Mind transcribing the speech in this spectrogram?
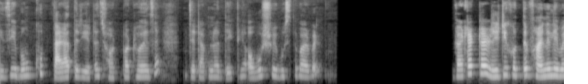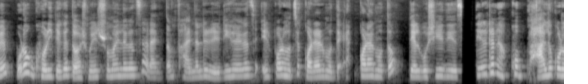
ইজি এবং খুব তাড়াতাড়ি এটা ঝটপট হয়ে যায়, যেটা আপনারা দেখলে অবশ্যই বুঝতে পারবেন। ব্যাটারটা রেডি করতে ফাইনালি আমি পুরো ঘড়ি থেকে দশ মিনিট সময় লেগেছে আর একদম ফাইনালি রেডি হয়ে গেছে। এরপর হচ্ছে কড়াইয়ের মধ্যে এক কড়াইয়ের মতো তেল বসিয়ে দিয়েছি। তেলটা না খুব ভালো করে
